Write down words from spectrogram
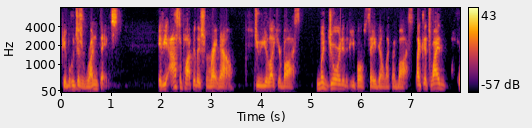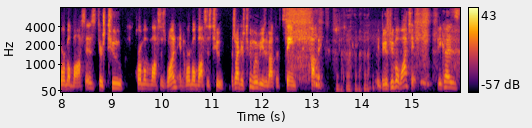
people who just run things. If you ask the population right now, do you like your boss? Majority of the people say don't like my boss. Like it's why horrible bosses, there's two horrible bosses one and horrible bosses two. That's why there's two movies about the same topic. because people watch it. Because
